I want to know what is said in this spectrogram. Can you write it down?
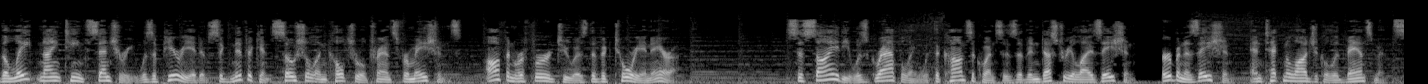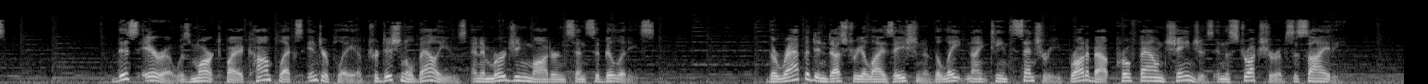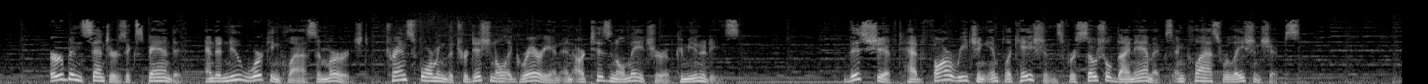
The late 19th century was a period of significant social and cultural transformations, often referred to as the Victorian era. Society was grappling with the consequences of industrialization, urbanization, and technological advancements. This era was marked by a complex interplay of traditional values and emerging modern sensibilities. The rapid industrialization of the late 19th century brought about profound changes in the structure of society. Urban centers expanded, and a new working class emerged, transforming the traditional agrarian and artisanal nature of communities. This shift had far-reaching implications for social dynamics and class relationships.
